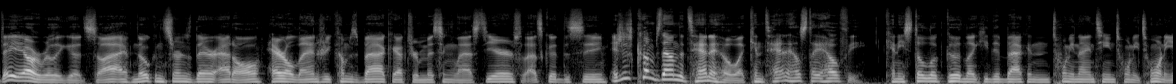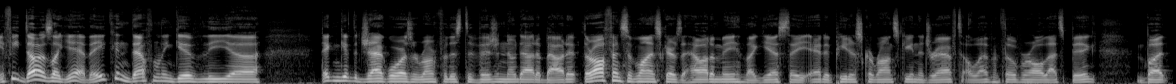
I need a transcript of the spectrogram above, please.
They are really good, so I have no concerns there at all. Harold Landry comes back after missing last year, so that's good to see. It just comes down to Tannehill. Like, can Tannehill stay healthy? Can he still look good like he did back in 2019, 2020? If he does, like, yeah, they can definitely give the. Uh, they can give the Jaguars a run for this division, no doubt about it. Their offensive line scares the hell out of me. Like, yes, they added Peter Skoronski in the draft, 11th overall. That's big. But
